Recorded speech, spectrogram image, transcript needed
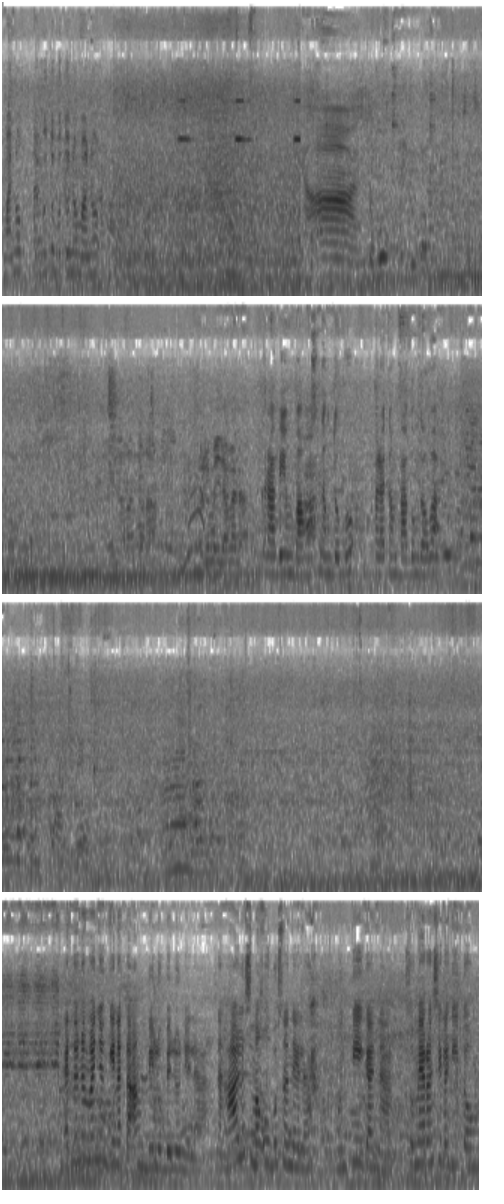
manok. Ang buto-buto ng manok. Yan, dugo. May laman to na. Pero may laman ah. Grabe yung bangus ng dugo. Palatang bagong gawa. Ito naman yung ginataang bilo-bilo nila na halos maubos na nila. Muntikan na. So meron sila ditong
